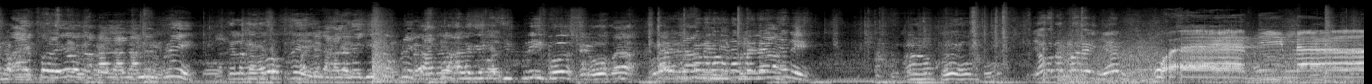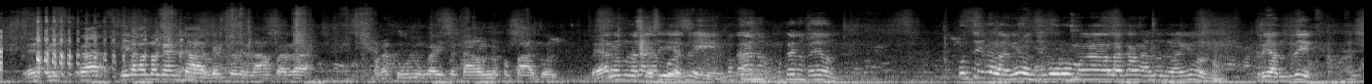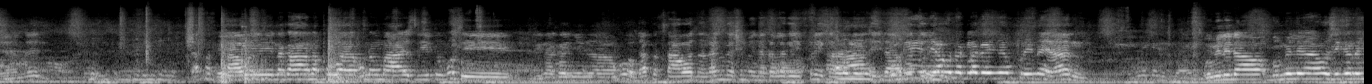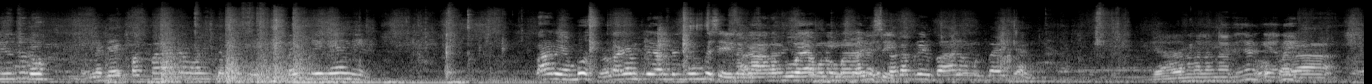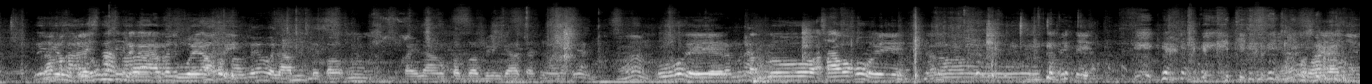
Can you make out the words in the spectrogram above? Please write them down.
Kahit pala yun, akala namin free. Nakalagay ka sa pre. Kasi nakalagay dito free, tapos nakalagay niya si free boss. Wala na namin free naglagay lang. eh. Ano, pre oh. Hindi ako naglagay niyan. Eh, ka- pinakamaganda, ganito na lang para makatulong kayo sa tao na papagod. Bayaran mo kasi ano eh. Magkano, magkano ba yun? Kunti na lang yun. Siguro mga lagang ano na lang yun. 300. Ayan din. Dapat tawad. Eh, naghahanap buhay ako ng maayos dito boss eh. Ginaganyan na ako. Dapat tawad na lang kasi may nakalagay pre. Kalahati dapat Hindi, hindi ako eh. naglagay niyang free na yan. Bumili na ako, bumili na ako sigarilyo dun oh. Naglagay, pagparada mo dito, may free na yan eh. Paano yan boss? Talagang 300 yung boss eh. Naghahanap buhay ako ng maayos eh. Ikaw na pre, bahalang magbayad yan. Kaya na lang natin yan. Kaya ano eh. Para Pwede Tama yung ka, alis na, baka naghahanap buhay ako eh. mamaya wala pa, Mm. kailangan pagbabiling gatas ng anak yan. Ah. Oo eh. Tatlo asawa ko eh. Dalawang kapit eh.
